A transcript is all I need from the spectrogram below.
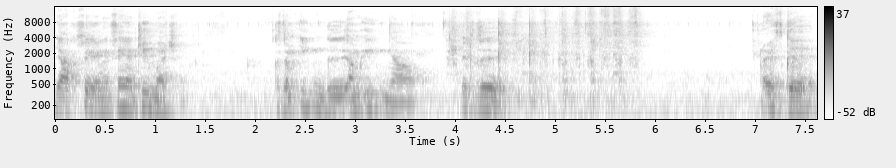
Y'all can see, I ain't saying too much. Because I'm eating good. I'm eating, y'all. It's good. It's good.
